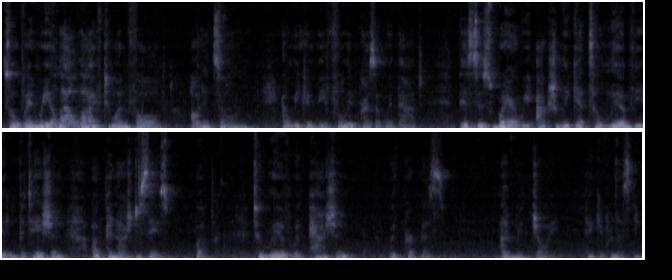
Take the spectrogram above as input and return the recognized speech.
So when we allow life to unfold on its own, and we can be fully present with that, this is where we actually get to live the invitation of Panache Desai's book to live with passion, with purpose, and with joy. Thank you for listening.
